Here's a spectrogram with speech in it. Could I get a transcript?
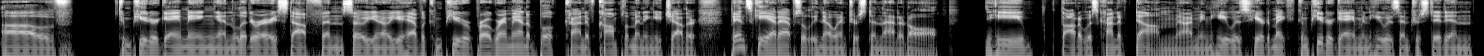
of computer gaming and literary stuff. And so, you know, you have a computer program and a book kind of complementing each other. Pinsky had absolutely no interest in that at all he thought it was kind of dumb. I mean, he was here to make a computer game and he was interested in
